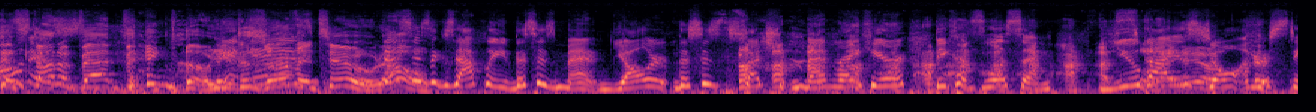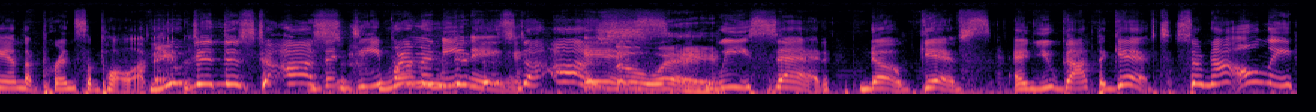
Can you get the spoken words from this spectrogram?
it's not a bad thing, though. You It deserve is. it too. This is exactly this is men. Y'all are this is such men right here because listen, you what guys don't understand the principle of it. You did this to us. the deeper Women meaning did this to us. is No way. we said no gifts and you got the gift. So not only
